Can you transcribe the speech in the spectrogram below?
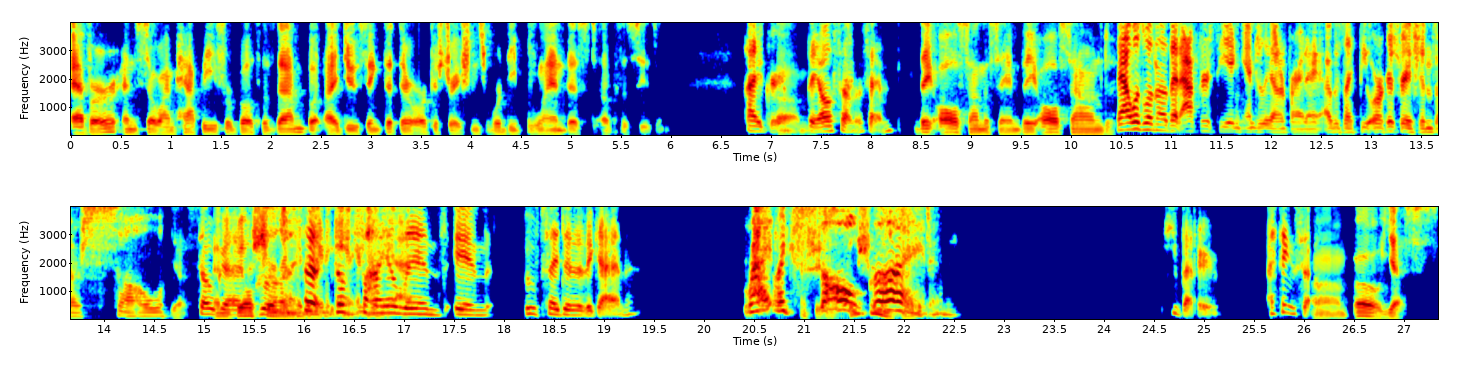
ever. And so I'm happy for both of them, but I do think that their orchestrations were the blandest of the season. I agree. Um, they all sound the same. They all sound the same. They all sound That was one though that after seeing & Juliet on Friday, I was like, the orchestrations are so yes. So and good. Bill Sherman. Good. The, made it the Yeah. violins in Oops, I Did It Again. right, like Actually, so Bill Sherman Tommy good. Tommy? He better. I think so. Um, oh yes,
